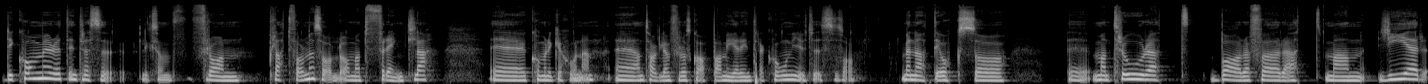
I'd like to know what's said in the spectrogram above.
det kommer ur ett intresse liksom från plattformens håll om att förenkla eh, kommunikationen. Eh, antagligen för att skapa mer interaktion givetvis och så. Men att det också, eh, man tror att bara för att man ger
